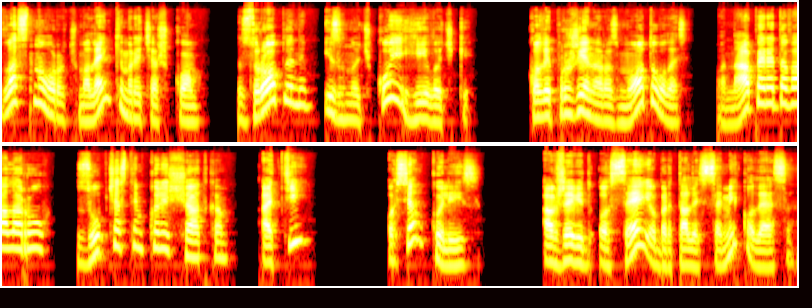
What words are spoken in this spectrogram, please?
власноруч маленьким речашком, зробленим із гнучкої гілочки. Коли пружина розмотувалась, вона передавала рух зубчастим коліщаткам, а ті осям коліс. А вже від осей обертались самі колеса.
